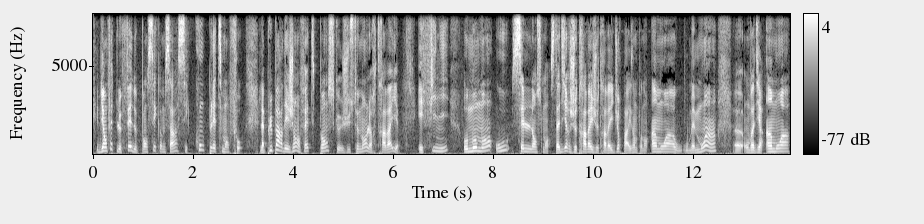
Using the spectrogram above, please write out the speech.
Et eh bien en fait le fait de penser comme ça c'est complètement faux. La plupart des gens en fait pensent que justement leur travail est fini au moment où c'est le lancement. C'est-à-dire je travaille, je travaille dur par exemple pendant un mois ou, même moins, hein. euh, on va dire un mois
